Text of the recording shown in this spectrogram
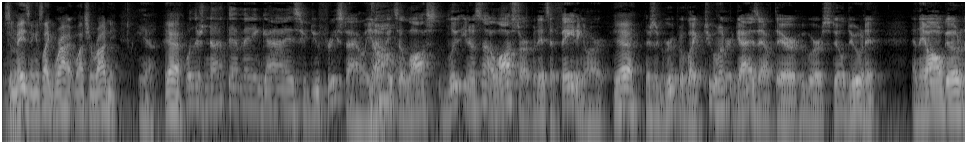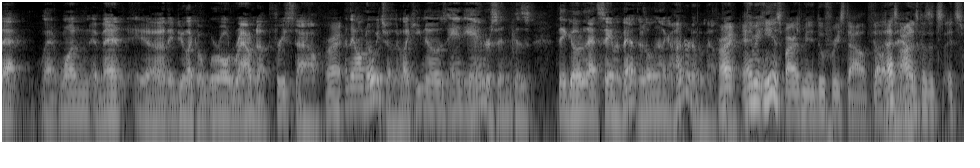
it's Yeah. amazing. It's like watching Rodney. Yeah. Yeah, Well, there's not that many guys who do freestyle. You know, it's a lost. You know, it's not a lost art, but it's a fading art. yeah, There's a group of like 200 guys out there who are still doing it, and they all go to that that one event. Uh, they do like a world roundup freestyle, Right. And they all know each other. Like he knows Andy Anderson because they go to that same event. There's only like a hundred of them out there right I mean, he inspires me to do freestyle. Oh, That's man. honest because it's it's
